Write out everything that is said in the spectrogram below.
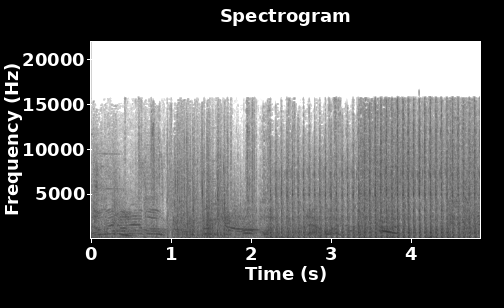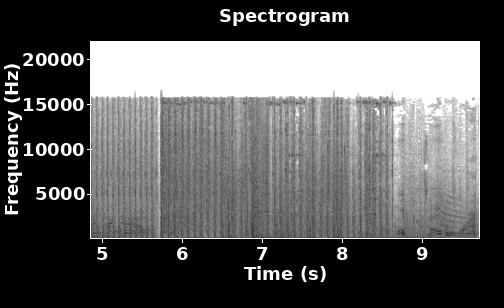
No ammo. Confirming next hard point. Stand by. Entry down. Oh, double wrecked.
